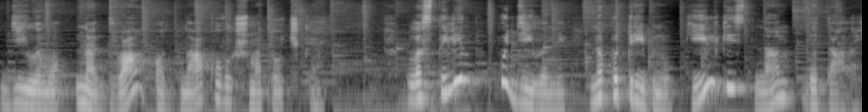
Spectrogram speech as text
ділимо на два однакових шматочки. Пластилін поділений на потрібну кількість нам деталей.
